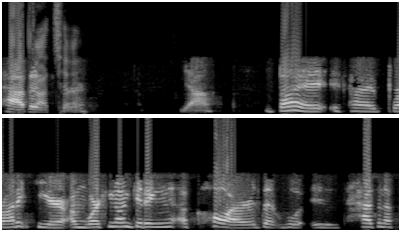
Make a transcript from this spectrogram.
have it. Gotcha. for- yeah. But if I brought it here, I'm working on getting a car that w- is has enough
